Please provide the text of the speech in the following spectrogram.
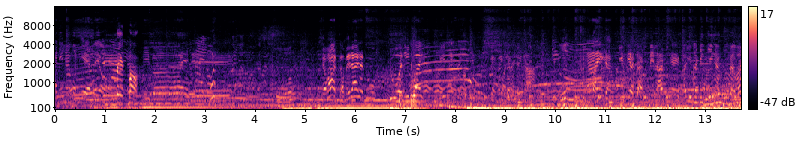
อุ้ยอันนี้หน้าเหมือนแอนเลยอะเป็ดบอกมีเบอร์เดย์โอ้โหชาวบ้านก็ไม่ได้นะดูดูอันนี้ด้วยเค้กไอศกรีมแบ่งให้กันเลยค่ะใช่อยากกินเนี่ยจากในร้านแขกก็จริงๆอะคือแบบว่า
